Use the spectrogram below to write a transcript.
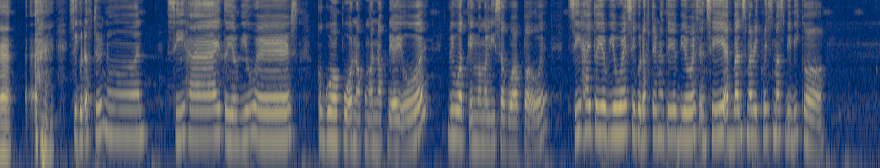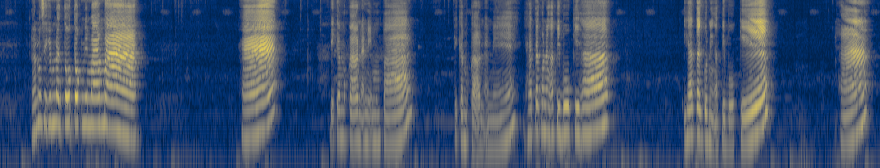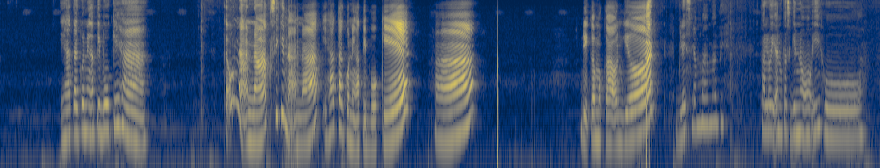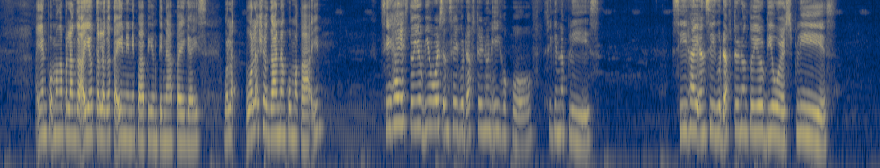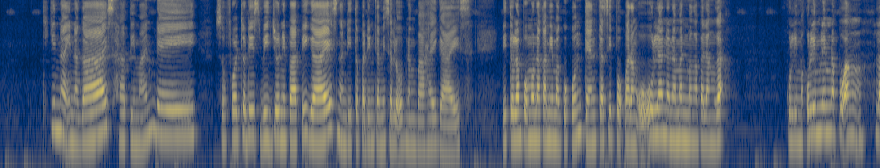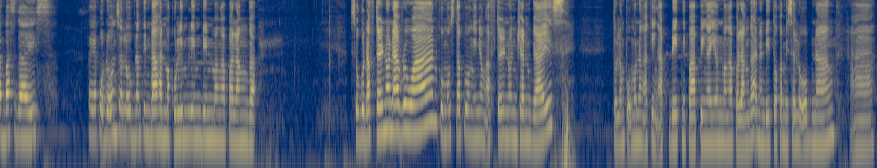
Say good afternoon. Say hi to your viewers. Kagwapo anak kong anak di ay oy. Liwat kay Mama Lisa gwapa oy. Say hi to your viewers. Say good afternoon to your viewers and say advance Merry Christmas bibi ko. Ano sige mo nagtutok ni Mama? Ha? Di ka makaon ani mong pa? Di ka makaon ani? Ihatag ko ng atibuki ha? Ihatag ko ng atibuki? Ha? Ihatag ko ng atibuki ha? Kaon na anak? Sige na anak. Ihatag ko ng atibuki? Ha? Di ka mukaon gyud? Bless lang mama bi. Kaloyan kas Ginoo iho. Ayan po mga palangga, ayaw talaga kainin ni Papi yung tinapay, guys. Wala wala siya ganang kumakain. Say hi to your viewers and say good afternoon, iho ko. Sige na, please. Say hi and say good afternoon to your viewers, please. Sige na, ina guys. Happy Monday. So, for today's video ni Papi, guys, nandito pa din kami sa loob ng bahay, guys. Dito lang po muna kami magko-content kasi po parang uulan na naman mga palangga. Kulim makulimlim na po ang labas guys. Kaya po doon sa loob ng tindahan makulimlim din mga palangga. So good afternoon everyone. Kumusta po ang inyong afternoon dyan guys? Ito lang po muna ang aking update ni Papi ngayon mga palangga. Nandito kami sa loob ng ah,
